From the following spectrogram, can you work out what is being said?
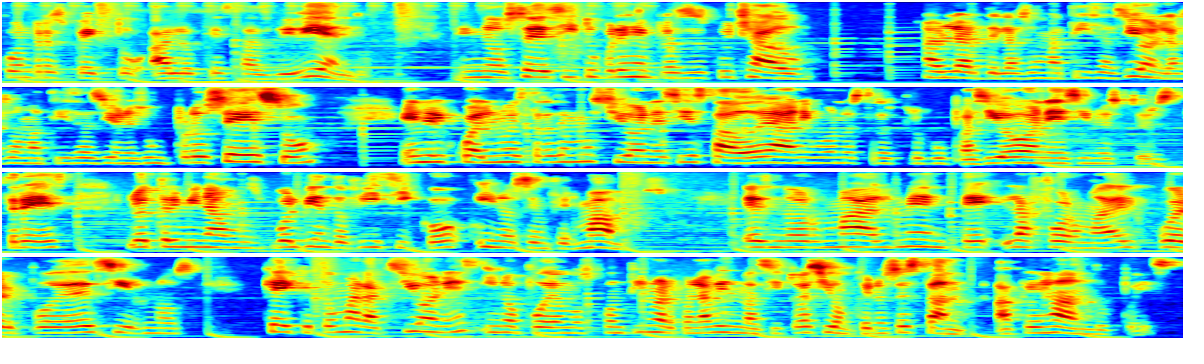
con respecto a lo que estás viviendo. No sé si tú, por ejemplo, has escuchado hablar de la somatización. La somatización es un proceso en el cual nuestras emociones y estado de ánimo, nuestras preocupaciones y nuestro estrés lo terminamos volviendo físico y nos enfermamos. Es normalmente la forma del cuerpo de decirnos que hay que tomar acciones y no podemos continuar con la misma situación que nos están aquejando, pues.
